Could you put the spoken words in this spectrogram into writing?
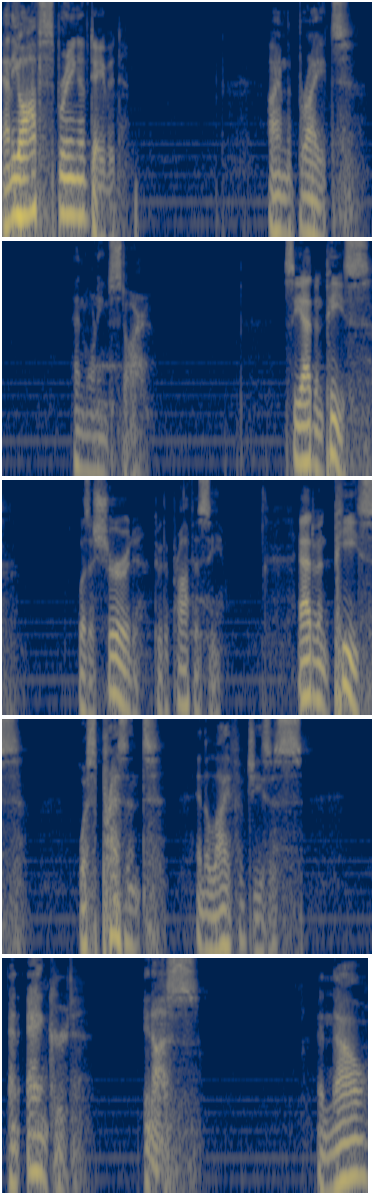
and the offspring of David. I am the bright and morning star. See, Advent peace was assured through the prophecy. Advent peace was present in the life of Jesus and anchored in us. And now,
